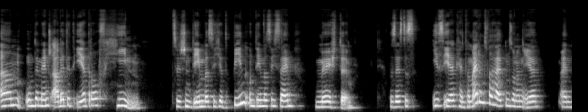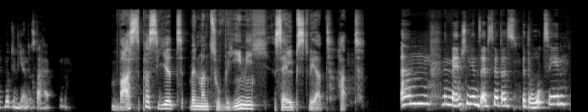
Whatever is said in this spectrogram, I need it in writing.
ähm, und der Mensch arbeitet eher darauf hin, zwischen dem, was ich jetzt bin und dem, was ich sein möchte. Das heißt, es ist eher kein Vermeidungsverhalten, sondern eher ein motivierendes Verhalten. Was passiert, wenn man zu wenig Selbstwert hat? Ähm, wenn Menschen ihren Selbstwert als bedroht sehen,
